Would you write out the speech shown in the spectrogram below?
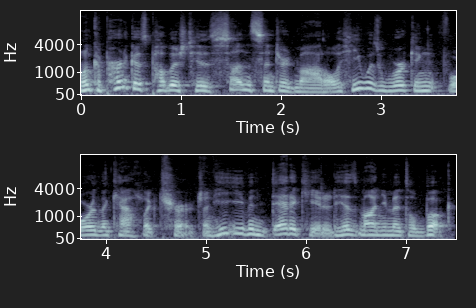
When Copernicus published his sun centered model, he was working for the Catholic Church, and he even dedicated his monumental book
